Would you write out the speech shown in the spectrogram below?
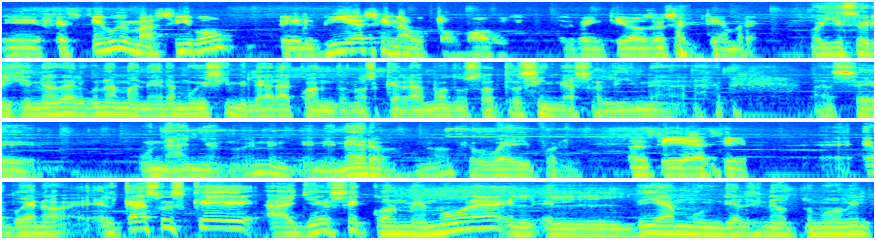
eh, festivo y masivo del Día sin Automóvil, el 22 de septiembre. Oye, se originó de alguna manera muy similar a cuando nos quedamos nosotros sin gasolina hace un año, ¿no? En, enero, ¿no? Que güey por... Sí, así. Eh, bueno, el caso es que ayer se conmemora el, Día Mundial sin Automóvil.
